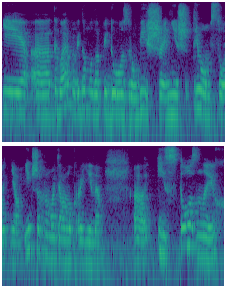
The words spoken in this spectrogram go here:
і е, ДБР повідомило підозру більше ніж трьом сотням інших громадян України. Е, І 100 з них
